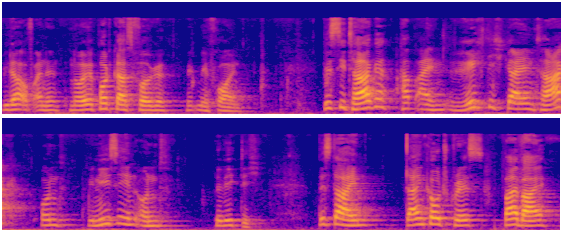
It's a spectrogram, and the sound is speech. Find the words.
wieder auf eine neue Podcast-Folge mit mir freuen. Bis die Tage, hab einen richtig geilen Tag und genieß ihn und beweg dich. Bis dahin, dein Coach Chris. Bye bye.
